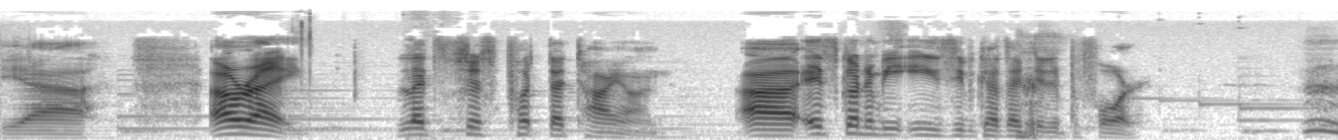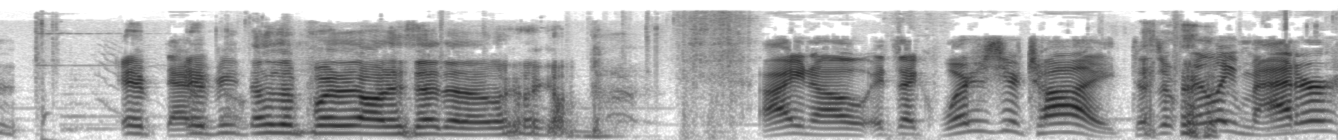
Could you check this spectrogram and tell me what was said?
Yeah. All right. Let's just put the tie on. Uh, it's gonna be easy because I did it before. If if he doesn't put it on his head, then it look like a. I know. It's like, where's your tie? Does it really matter?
